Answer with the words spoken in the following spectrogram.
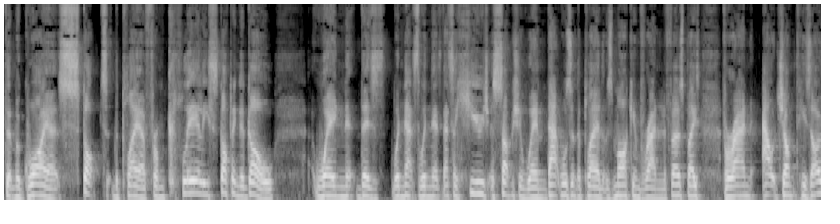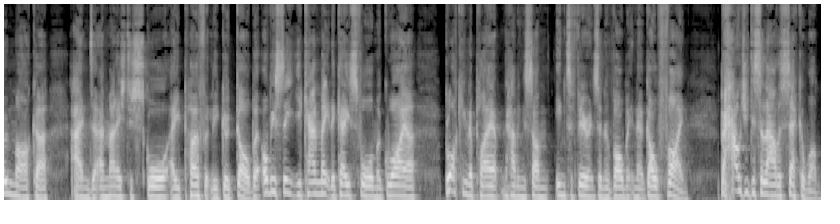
that Maguire stopped the player from clearly stopping a goal? When there's when that's when there's, that's a huge assumption when that wasn't the player that was marking Varane in the first place. Varane outjumped his own marker and uh, and managed to score a perfectly good goal. But obviously, you can make the case for Maguire blocking the player and having some interference and involvement in that goal. Fine, but how do you disallow the second one?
